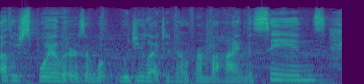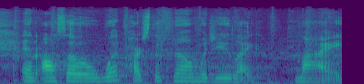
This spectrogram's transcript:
other spoilers or what would you like to know from behind the scenes? And also, what parts of the film would you like my,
